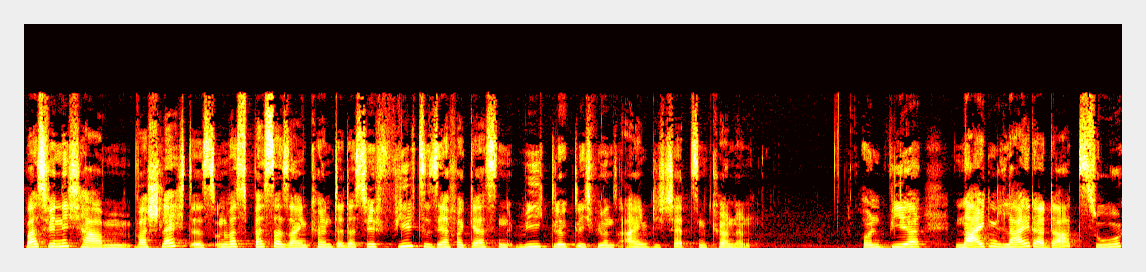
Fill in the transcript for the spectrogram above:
was wir nicht haben, was schlecht ist und was besser sein könnte, dass wir viel zu sehr vergessen, wie glücklich wir uns eigentlich schätzen können. Und wir neigen leider dazu,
